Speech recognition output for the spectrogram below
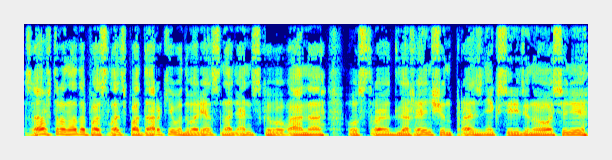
Завтра надо послать подарки во дворец на няньского вана, устроить для женщин праздник середины осени.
